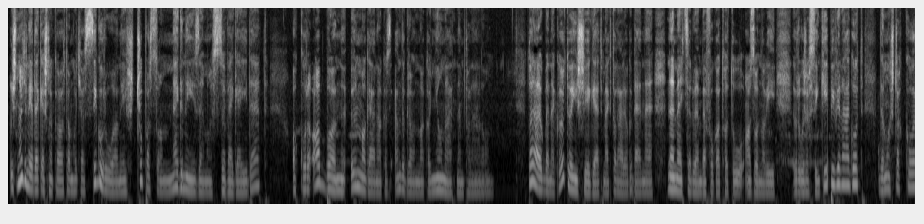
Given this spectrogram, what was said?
és nagyon érdekesnek tartom, hogyha szigorúan és csupaszon megnézem a szövegeidet, akkor abban önmagának, az undergroundnak a nyomát nem találom. Találok benne költőiséget, meg találok benne nem egyszerűen befogadható azonnali rózsaszín képi világot, de most akkor,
